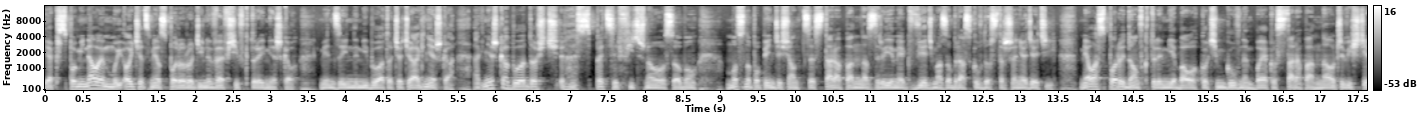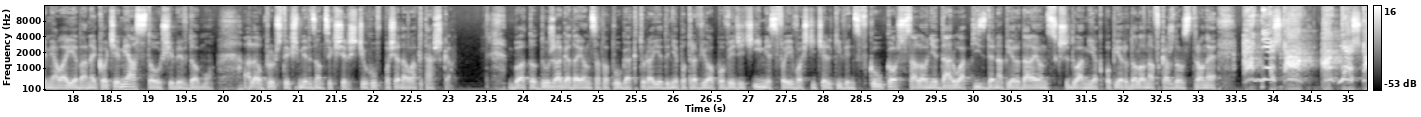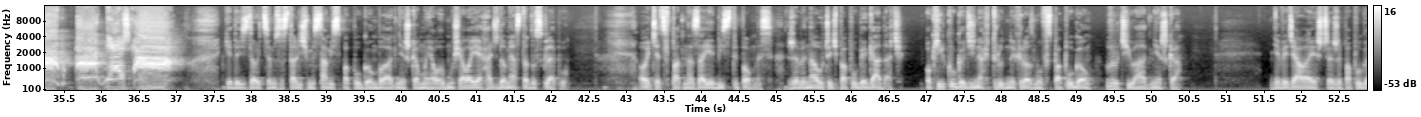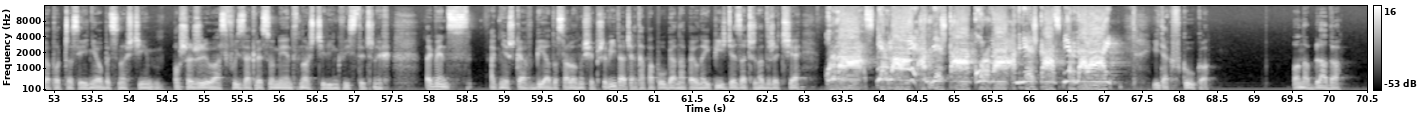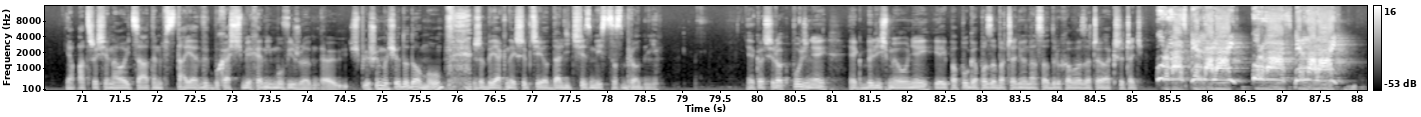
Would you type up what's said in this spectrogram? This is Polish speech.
Jak wspominałem, mój ojciec miał sporo rodziny we wsi, w której mieszkał. Między innymi była to ciocia Agnieszka. Agnieszka była dość e, specyficzną osobą. Mocno po pięćdziesiątce, stara panna z ryjem jak wiedźma z obrazków do straszenia dzieci. Miała spory dom, w którym jebało kocim gównem, bo jako stara panna oczywiście miała jebane kocie miasto u siebie w domu. Ale oprócz tych śmierdzących sierściuchów posiadała ptaszka. Była to duża, gadająca papuga, która jedynie potrafiła powiedzieć imię swojej właścicielki, więc w kółko w salonie darła pizdę napierdalając skrzydłami jak popierdolona w każdą stronę. Agnieszka! Agnieszka! Agnieszka! Kiedyś z ojcem zostaliśmy sami z papugą, bo Agnieszka musiała jechać do miasta do sklepu. Ojciec wpadł na zajebisty pomysł, żeby nauczyć papugę gadać. Po kilku godzinach trudnych rozmów z papugą wróciła Agnieszka. Nie wiedziała jeszcze, że papuga podczas jej nieobecności poszerzyła swój zakres umiejętności lingwistycznych. Tak więc Agnieszka wbija do salonu się przywitać, a ta papuga na pełnej piździe zaczyna drzeć się Kurwa, spierdalaj! Agnieszka! Kurwa, Agnieszka, spierdalaj! I tak w kółko. Ona blada. Ja patrzę się na ojca, a ten wstaje, wybucha śmiechem i mówi, że e, śpieszymy się do domu, żeby jak najszybciej oddalić się z miejsca zbrodni. Jakoś rok później, jak byliśmy u niej, jej papuga po zobaczeniu nas odruchowo zaczęła krzyczeć Kurwa, spierdalaj! Kurwa, spierdalaj!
